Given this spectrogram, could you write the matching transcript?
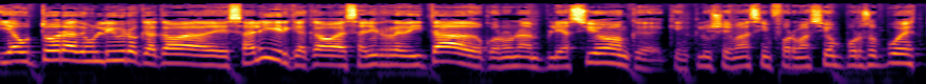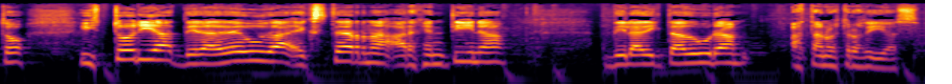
y autora de un libro que acaba de salir, que acaba de salir reeditado con una ampliación que, incluye más información, por supuesto, Historia de la deuda externa argentina de la dictadura hasta nuestros días.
